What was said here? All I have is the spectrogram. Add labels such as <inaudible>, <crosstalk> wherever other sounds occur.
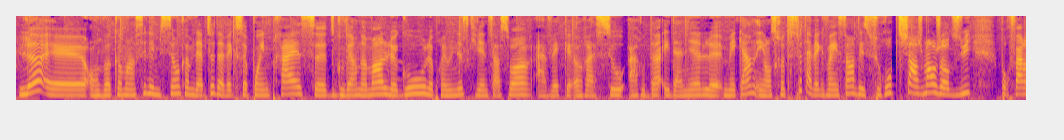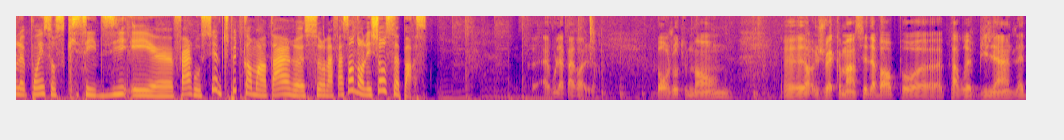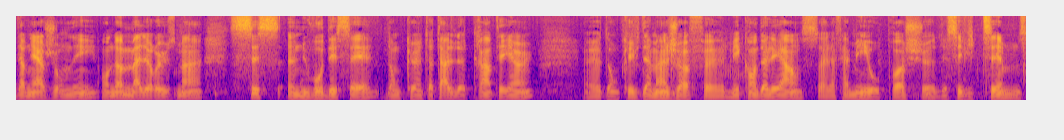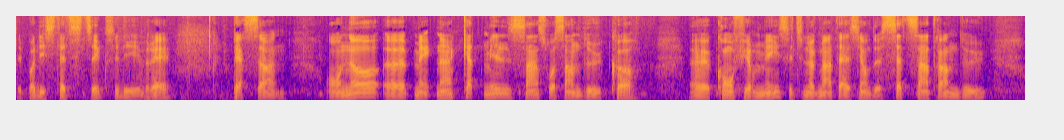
Là, euh, on va commencer l'émission, comme d'habitude, avec ce point de presse euh, du gouvernement Legault, le premier ministre qui vient de s'asseoir avec Horacio Arruda et Daniel Mécan. Et on sera tout de suite avec Vincent Dessoureau. Petit changement aujourd'hui pour faire le point sur ce qui s'est dit et faire aussi un petit peu de commentaires sur la façon dont les choses se passent. À vous la parole. Bonjour tout le monde. Euh, je vais commencer d'abord euh, par le bilan de la dernière journée. On a malheureusement six euh, nouveaux décès, donc un total de 31. donc évidemment, j'offre mes condoléances à la famille, aux proches de ces victimes. C'est pas des statistiques, c'est des vraies personnes. On a maintenant 4162 cas confirmés. C'est une augmentation de 732.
